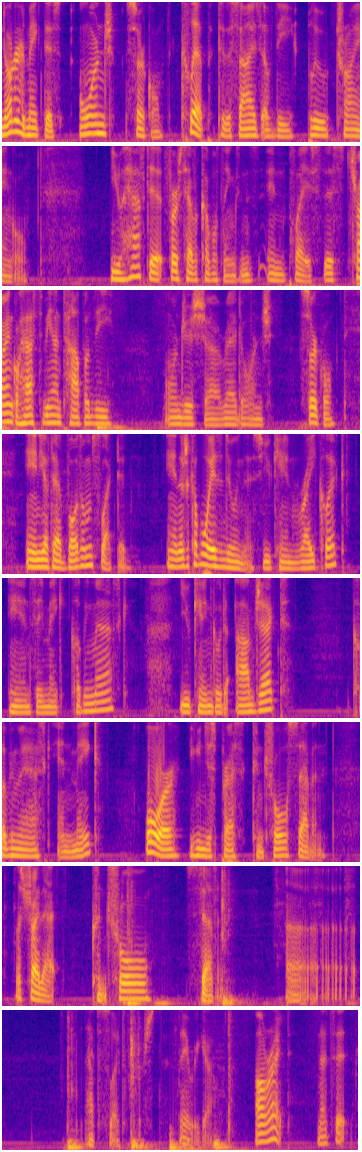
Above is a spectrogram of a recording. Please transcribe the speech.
In order to make this orange circle clip to the size of the blue triangle, you have to first have a couple things in, in place. This triangle has to be on top of the orangish, uh, red, orange circle, and you have to have both of them selected. And there's a couple ways of doing this. You can right click and say make clipping mask. You can go to object, clipping mask, and make, or you can just press Control 7. Let's try that. Control 7. Uh, have to select first. There we go. All right, that's it.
